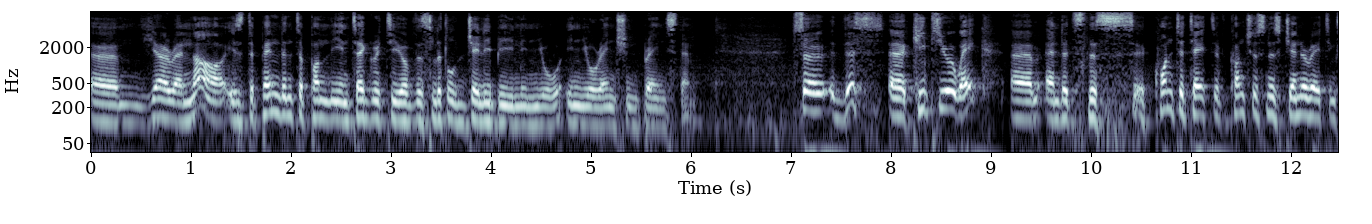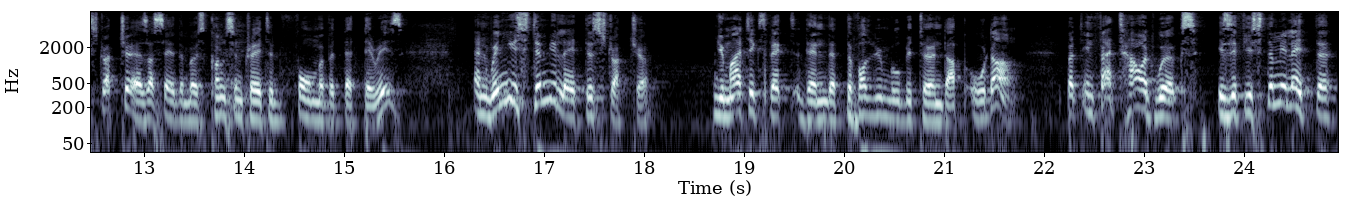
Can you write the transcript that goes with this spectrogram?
um, here and now is dependent upon the integrity of this little jelly bean in your, in your ancient brainstem. So this uh, keeps you awake, um, and it's this uh, quantitative consciousness generating structure, as I say, the most concentrated form of it that there is. And when you stimulate this structure, you might expect then that the volume will be turned up or down. But in fact, how it works is if you stimulate the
